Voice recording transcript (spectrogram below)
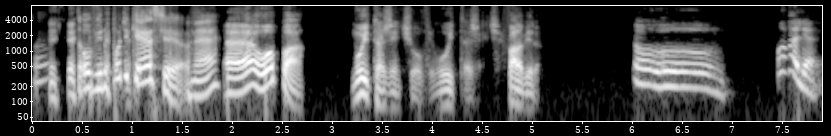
tá, tá ouvindo podcast. né? É, opa, Muita gente ouve, muita gente. Fala, Vira. Oh, olha,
